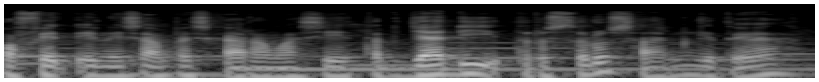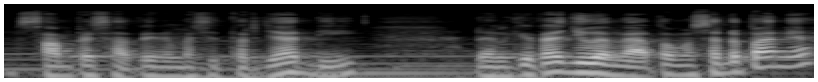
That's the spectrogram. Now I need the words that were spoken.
COVID ini sampai sekarang masih terjadi terus-terusan gitu ya, sampai saat ini masih terjadi, dan kita juga nggak tahu masa depan ya.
